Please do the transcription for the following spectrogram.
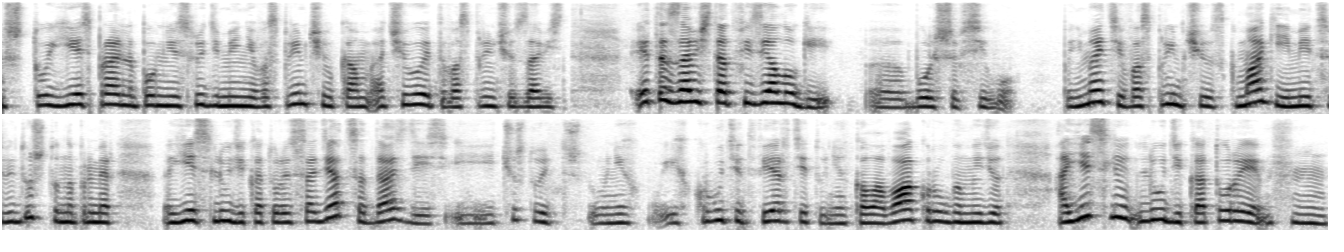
Что есть, правильно помню, есть люди менее восприимчивы. От чего это восприимчивость зависит? Это зависит от физиологии э, больше всего. Понимаете, восприимчивость к магии имеется в виду, что, например, есть люди, которые садятся, да, здесь и чувствуют, что у них их крутит, вертит, у них голова кругом идет. А есть люди, которые, хм,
